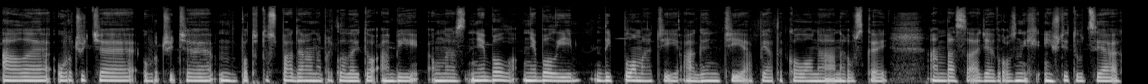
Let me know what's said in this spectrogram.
ale určite, určite pod to spadá napríklad aj to, aby u nás nebol, neboli diplomati, agenti a piate kolo bolo na, na ruskej ambasáde v rôznych inštitúciách,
